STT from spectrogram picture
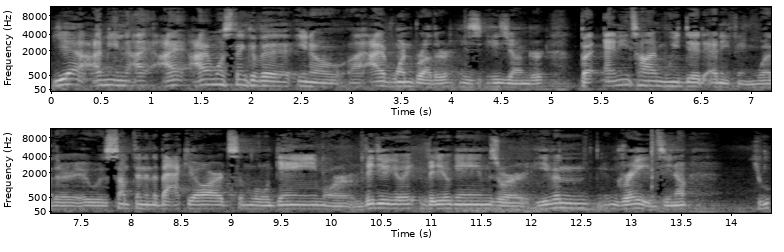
Yeah, I mean, I, I, I, almost think of it, you know, I, I have one brother, he's, he's younger, but anytime we did anything, whether it was something in the backyard, some little game, or video, video games, or even grades, you know, you,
